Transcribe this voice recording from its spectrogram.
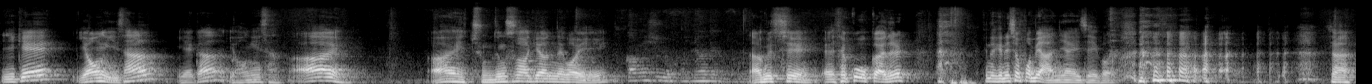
이게 0 이상 얘가 0 이상 아이 아이 중등 수학이었네 거의 실력. 아, 그치. 애 데리고 올까, 애들? 근데 걔네 시험법이 아니야, 이제 이거. 자,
